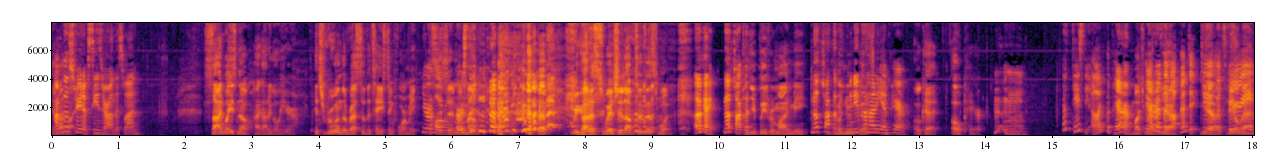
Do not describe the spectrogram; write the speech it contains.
I'm gonna go life. straight up caesar on this one Sideways, no. I gotta go here. It's ruined the rest of the tasting for me. You're a horrible person. we gotta switch it up to this one. okay, milk chocolate. Can you please remind me? milk chocolate with Manuka honey and pear. Okay. Oh, pear. That's tasty. I like the pear. Much the pear better, is like authentic too. Yeah, it's very. that.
